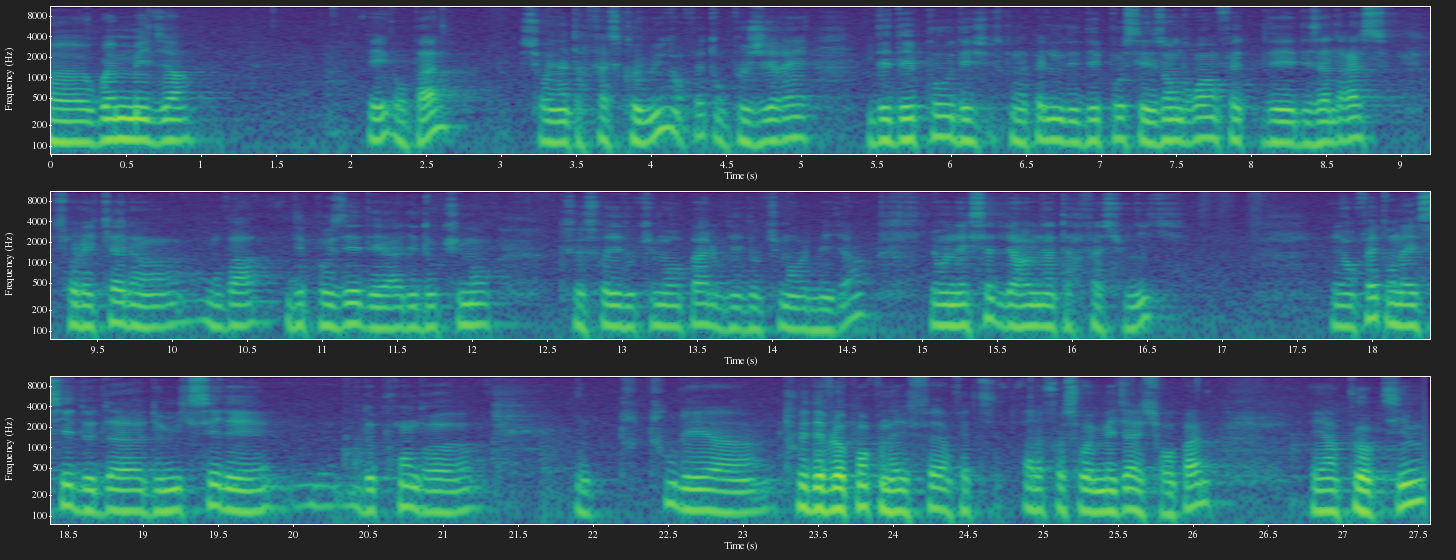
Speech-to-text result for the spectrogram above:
euh, WebMedia et Opal sur une interface commune. En fait, on peut gérer des dépôts, des, ce qu'on appelle des dépôts, c'est des endroits, en fait, des, adresses sur lesquelles euh, on va déposer des, des, documents, que ce soit des documents Opal ou des documents WebMedia, et on accède vers une interface unique. Et en fait, on a essayé de, mixer les, de prendre euh, tous, les, euh, tous les développements qu'on avait fait en fait, à la fois sur WebMedia et sur Opal, et un peu Optim,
